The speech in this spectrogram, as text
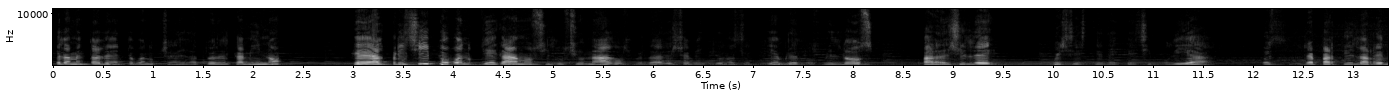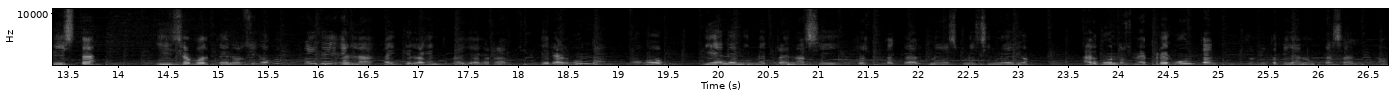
que lamentablemente, bueno, se adelantó en el camino que al principio, bueno, llegamos ilusionados, ¿verdad? Ese 21 de septiembre del 2002 para decirle, pues, este, de que si podía, pues, repartir la revista y se volteó y nos dijo, bueno, ahí déjenla, hay que la gente vaya a agarrar si quiere alguna. Luego vienen y me traen así, resulta que al mes, mes y medio, algunos me preguntan, resulta que ya nunca sale, ¿no?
